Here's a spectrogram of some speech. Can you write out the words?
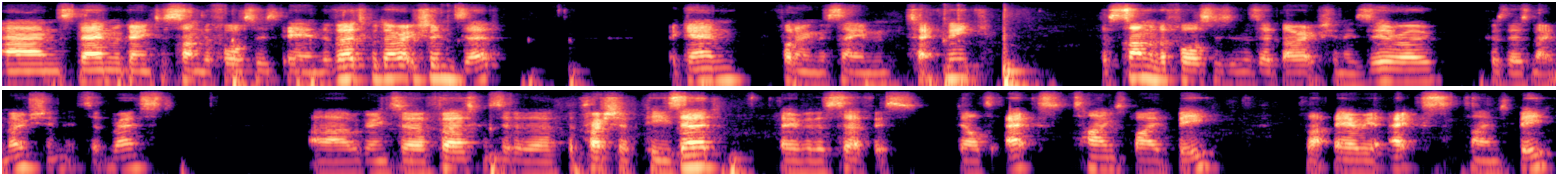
And then we're going to sum the forces in the vertical direction, z. Again, following the same technique. The sum of the forces in the z direction is zero because there's no motion, it's at rest. Uh, we're going to first consider the, the pressure Pz over the surface delta x times by b, so that area x times b.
